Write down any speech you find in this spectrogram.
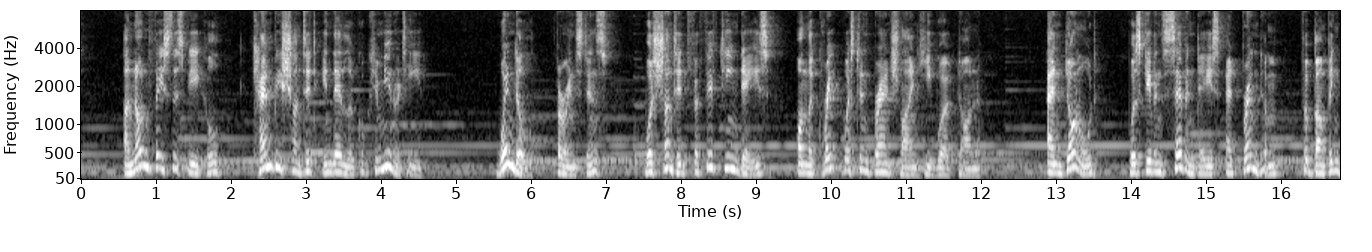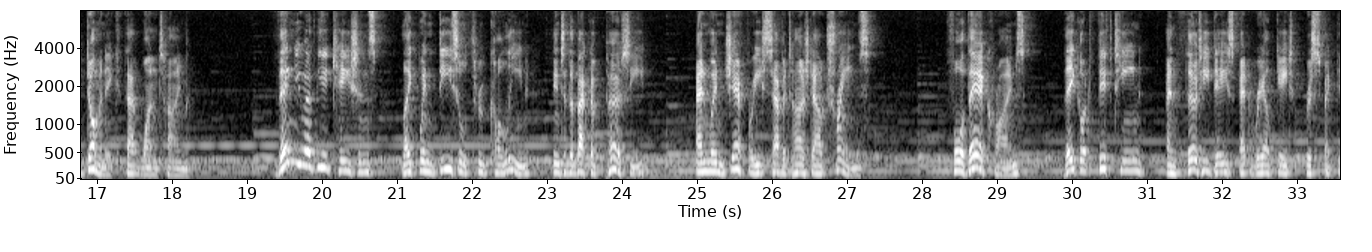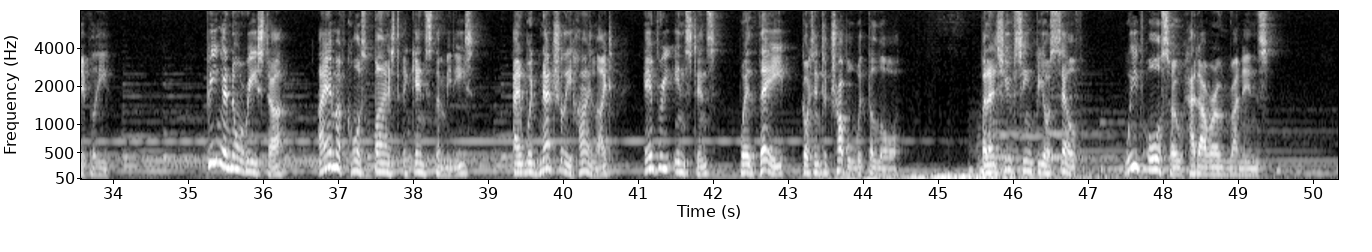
a non faceless vehicle can be shunted in their local community. Wendell, for instance, was shunted for 15 days on the Great Western Branch line he worked on, and Donald was given 7 days at Brendam for bumping Dominic that one time. Then you have the occasions like when Diesel threw Colleen into the back of Percy, and when Jeffrey sabotaged our trains. For their crimes, they got 15 and 30 days at Railgate, respectively. Being a nor'easter, I am of course biased against the middies, and would naturally highlight every instance where they got into trouble with the law. But as you've seen for yourself, we've also had our own run ins.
